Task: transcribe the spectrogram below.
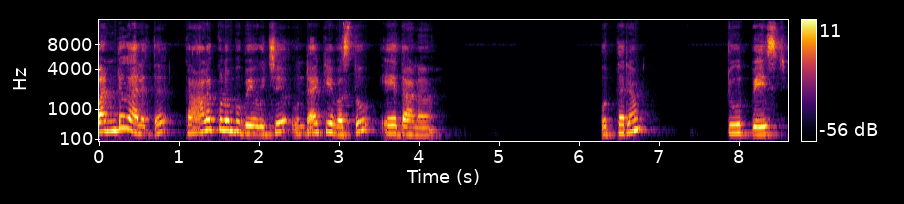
പണ്ടുകാലത്ത് കാളക്കുളമ്പ് ഉപയോഗിച്ച് ഉണ്ടാക്കിയ വസ്തു ഏതാണ്? ഉത്തരം ടൂത്ത് പേസ്റ്റ്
